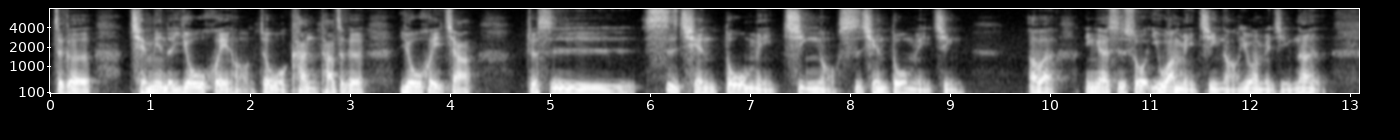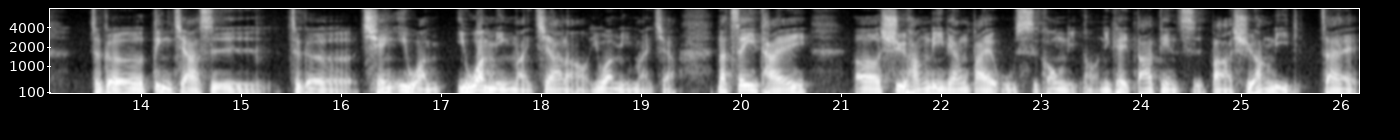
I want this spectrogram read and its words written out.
这个前面的优惠哈，就我看它这个优惠价就是四千多美金哦，四千多美金啊，不应该是说一万美金哦，一万美金。那这个定价是。这个前一万一万名买家了哈，一万名买家，那这一台呃续航力两百五十公里哦，你可以搭电池把续航力再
